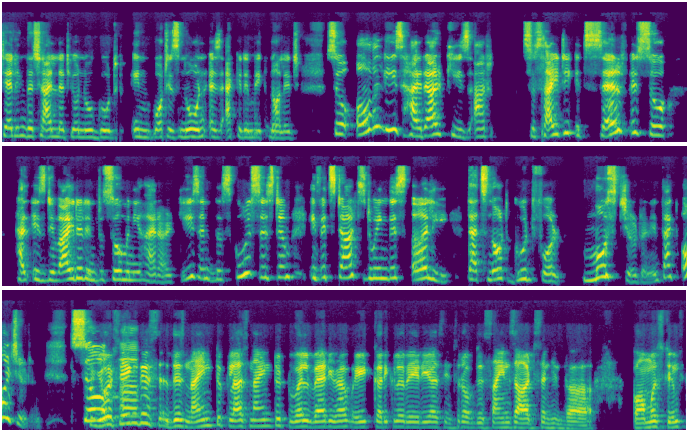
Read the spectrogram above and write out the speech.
telling the child that you're no good in what is known as academic knowledge. So all these hierarchies are society itself is so is divided into so many hierarchies and the school system if it starts doing this early that's not good for most children in fact all children. So, so you're saying uh, this this 9 to class 9 to 12 where you have eight curricular areas instead of the science arts and the commerce streams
